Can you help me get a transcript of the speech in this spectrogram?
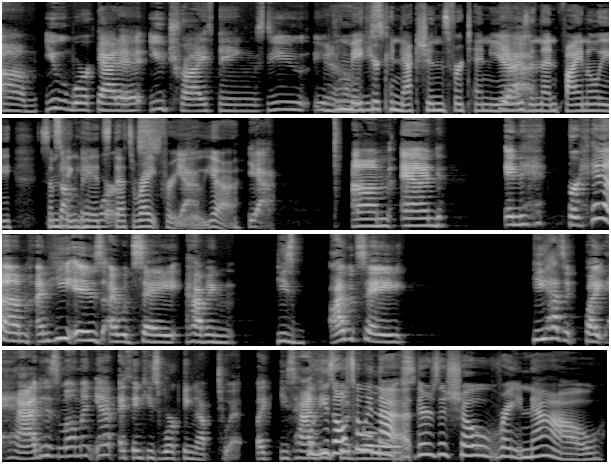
um you work at it you try things you you know you make your s- connections for 10 years Yeah. and then finally something, Something hits that's right for Yeah. you. Yeah. yeah um and in for him and he is i would say having he's i would say he hasn't quite had his moment yet i think he's working up to it like he's had Well, he's also in that. uh. There's a show right now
